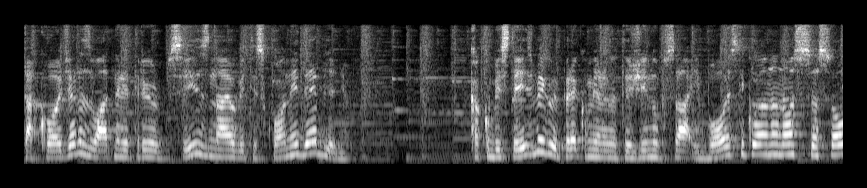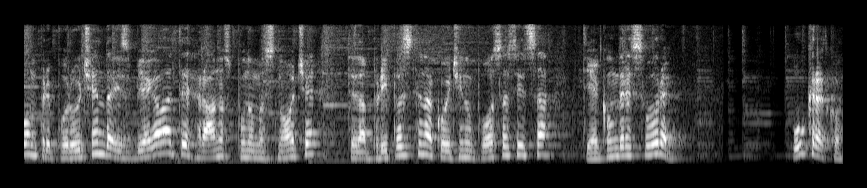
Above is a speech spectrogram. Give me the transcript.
Također, zlatni retriever psi znaju biti skloni debljenju. Kako biste izbjegli prekomjernu težinu psa i bolesti koje ona nosi sa sobom, preporučujem da izbjegavate hranu s puno masnoće te da pripazite na količinu poslastica tijekom dresure. Ukratko,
